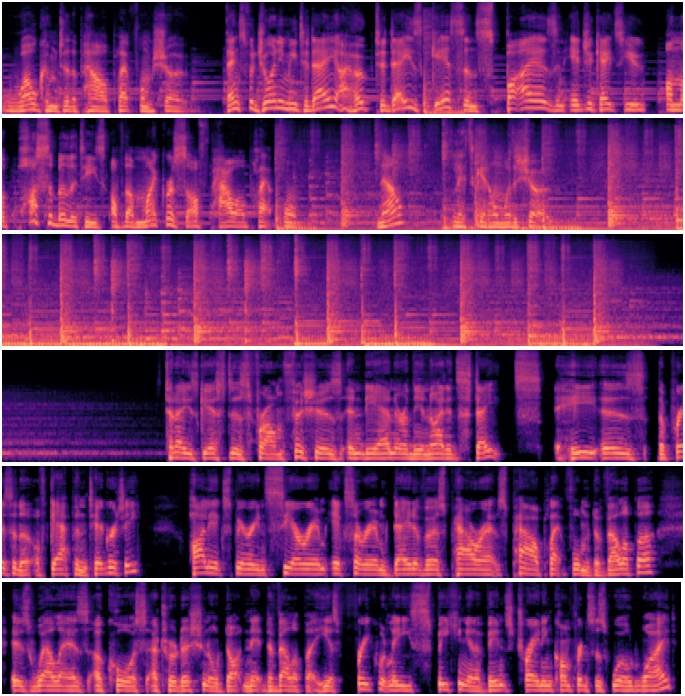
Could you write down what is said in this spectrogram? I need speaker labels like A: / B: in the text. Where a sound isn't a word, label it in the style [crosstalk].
A: Welcome to the Power Platform Show. Thanks for joining me today. I hope today's guest inspires and educates you on the possibilities of the Microsoft Power Platform. Now, let's get on with the show. Today's guest is from Fishers, Indiana, in the United States. He is the president of Gap Integrity, highly experienced CRM, XRM, Dataverse, Power Apps, Power Platform developer, as well as, of course, a traditional .NET developer. He is frequently speaking at events, training conferences worldwide.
